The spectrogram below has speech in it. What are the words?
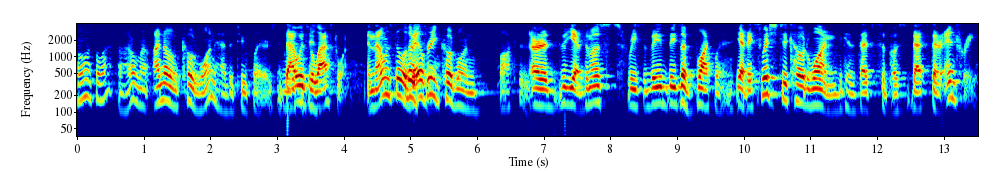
when was the last one? I don't remember. I know Code One had the two players. and you That get was the two- last one, and that one's still Well, available. there's three Code One boxes. or the, yeah, the most recent. They they the black one. yeah they switched to code one because that's supposed that's their entry.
